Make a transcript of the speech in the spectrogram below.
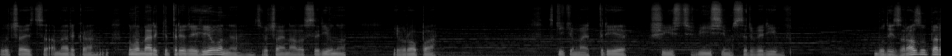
виходить, Америка. Ну, в Америці три регіони, звичайно, але все рівно Європа. Скільки має? Три, 6, 8 серверів буде і зразу 1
